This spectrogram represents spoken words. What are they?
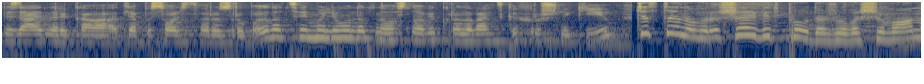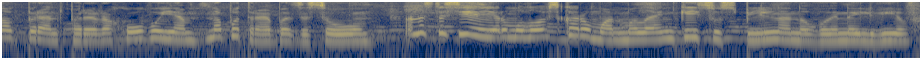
дизайнер, яка для посольства розробила цей малюнок на основі королевецьких рушників. Частину грошей від продажу вишиванок бренд перераховує на потреби ЗСУ. Анастасія Ярмоловська, Роман Миленький, Суспільне новини Львів.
